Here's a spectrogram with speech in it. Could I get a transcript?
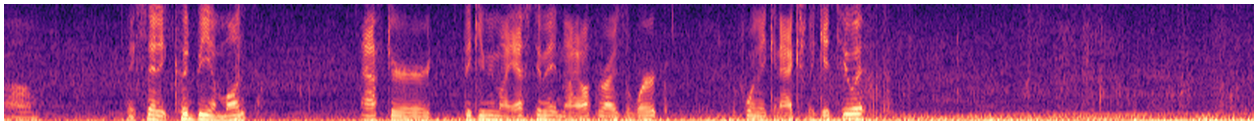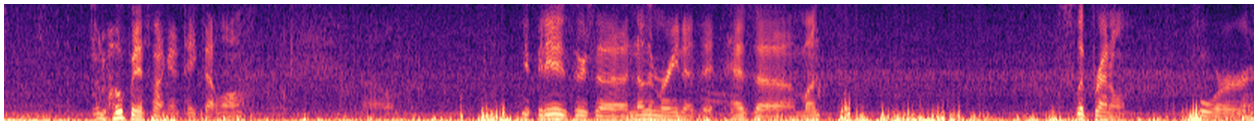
Um, they said it could be a month after they give me my estimate and I authorize the work before they can actually get to it. I'm hoping it's not going to take that long. Um, if it is, there's a, another marina that has a month slip rental for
